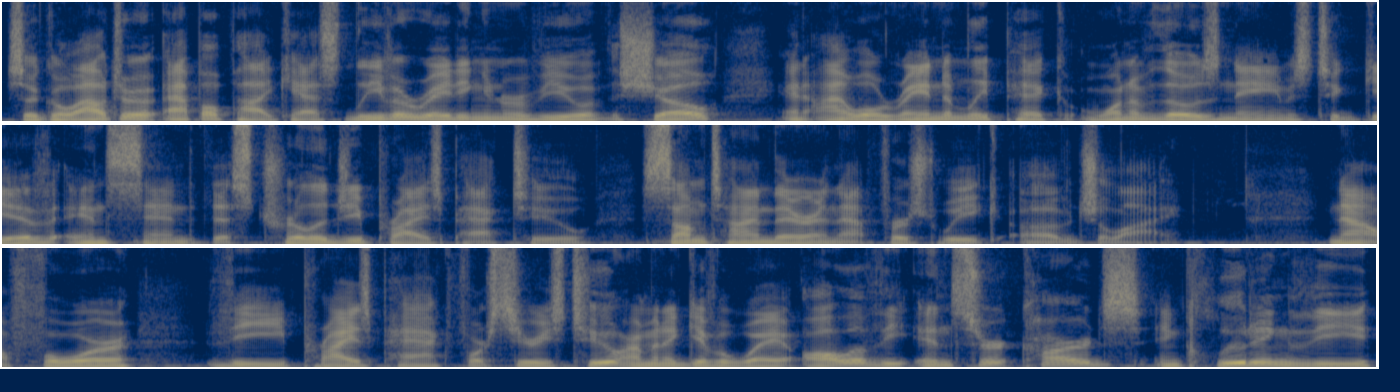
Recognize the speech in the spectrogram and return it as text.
So go out to Apple Podcasts, leave a rating and review of the show, and I will randomly pick one of those names to give and send this trilogy prize pack to sometime there in that first week of July. Now, for the prize pack for Series 2, I'm going to give away all of the insert cards, including the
